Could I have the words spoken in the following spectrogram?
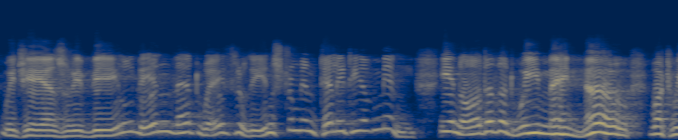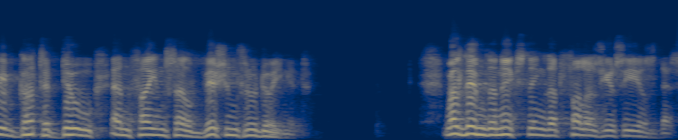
which He has revealed in that way through the instrumentality of men, in order that we may know what we've got to do and find salvation through doing it. Well, then, the next thing that follows, you see, is this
